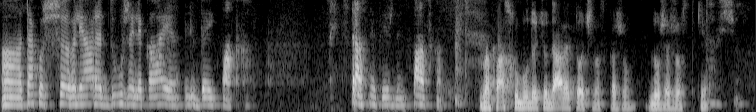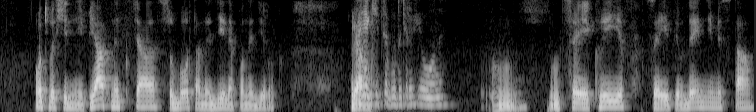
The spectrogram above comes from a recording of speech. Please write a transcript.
А, також Валіаре дуже лякає людей Пасха. Страсний тиждень, Пасха. На Пасху будуть удари, точно скажу. Дуже жорсткі. Та ви що? От вихідні, п'ятниця, субота, неділя, понеділок. А які це будуть регіони? це і Київ, це і південні міста,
